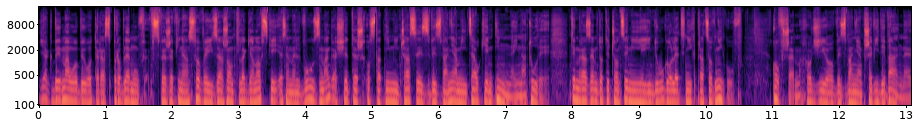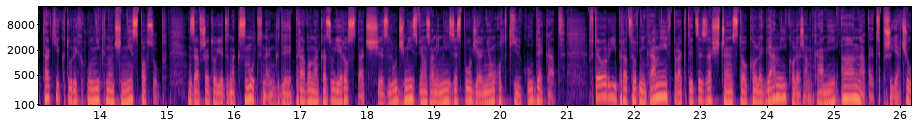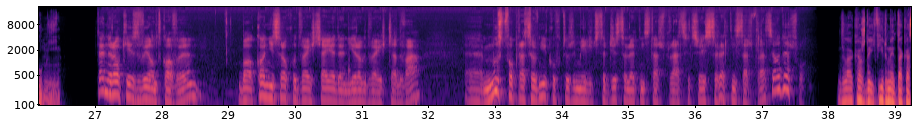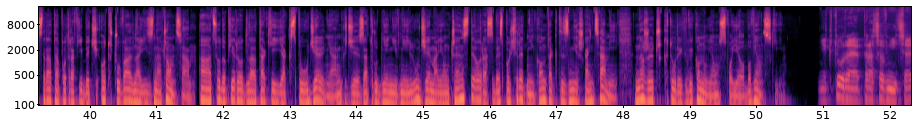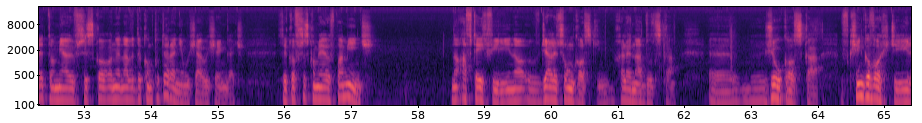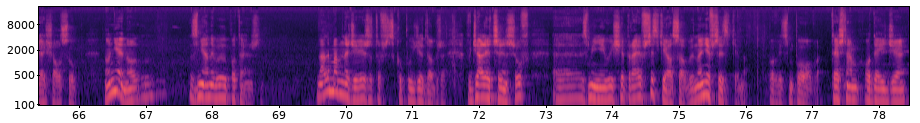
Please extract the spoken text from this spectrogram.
Jakby mało było teraz problemów w sferze finansowej, zarząd legionowskiej SMLW zmaga się też ostatnimi czasy z wyzwaniami całkiem innej natury, tym razem dotyczącymi jej długoletnich pracowników. Owszem, chodzi o wyzwania przewidywalne, takie, których uniknąć nie sposób. Zawsze to jednak smutne, gdy prawo nakazuje rozstać się z ludźmi związanymi ze spółdzielnią od kilku dekad. W teorii pracownikami, w praktyce zaś często kolegami, koleżankami, a nawet przyjaciółmi. Ten rok jest wyjątkowy, bo koniec roku 21 i rok 22 e, mnóstwo pracowników, którzy mieli 40-letni staż pracy, 30-letni staż pracy odeszło. Dla każdej firmy taka strata potrafi być odczuwalna i znacząca, a co dopiero dla takiej jak spółdzielnia, gdzie zatrudnieni w niej ludzie mają częsty oraz bezpośredni kontakt z mieszkańcami, na rzecz których wykonują swoje obowiązki. Niektóre pracownice to miały wszystko, one nawet do komputera nie musiały sięgać, tylko wszystko miały w pamięci. No a w tej chwili no, w dziale członkowskim Helena Ducka, e, Ziółkowska, w księgowości ileś osób. No nie, no zmiany były potężne. No ale mam nadzieję, że to wszystko pójdzie dobrze. W dziale czynszów e, zmieniły się prawie wszystkie osoby. No nie wszystkie, no, powiedzmy połowa. Też nam odejdzie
